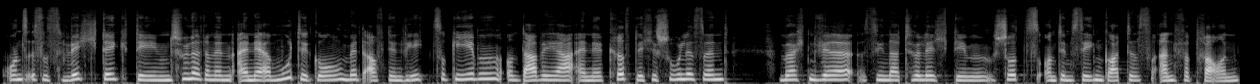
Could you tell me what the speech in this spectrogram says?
Uns ist es wichtig, den Schülerinnen eine Ermutigung mit auf den Weg zu geben. Und da wir ja eine christliche Schule sind, möchten wir sie natürlich dem Schutz und dem Segen Gottes anvertrauen.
